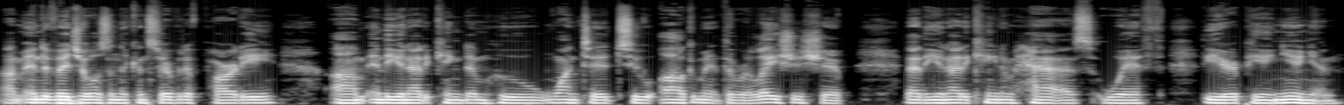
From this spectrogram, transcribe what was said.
Um, individuals mm-hmm. in the Conservative Party um, in the United Kingdom who wanted to augment the relationship that the United Kingdom has with the European Union.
